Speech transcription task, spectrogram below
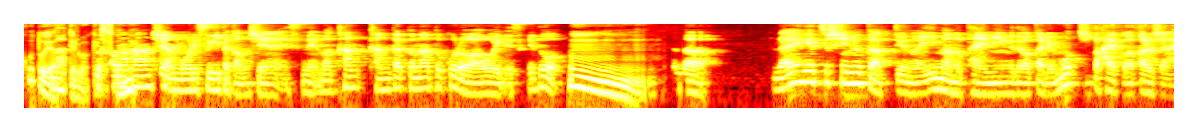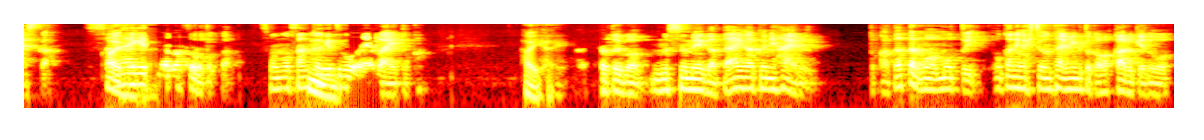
ことをやってるわけですそのよね。話は盛りすぎたかもしれないですね。まあ、かん感覚なところは多いですけど、うん。ただ、来月死ぬかっていうのは今のタイミングでわかるよ。もうちょっと早くわかるじゃないですか。来月やばそうとか、その3ヶ月後はやばいとか、はいはい。例えば娘が大学に入るとかだったらもうもっとお金が必要なタイミングとかわかるけど、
